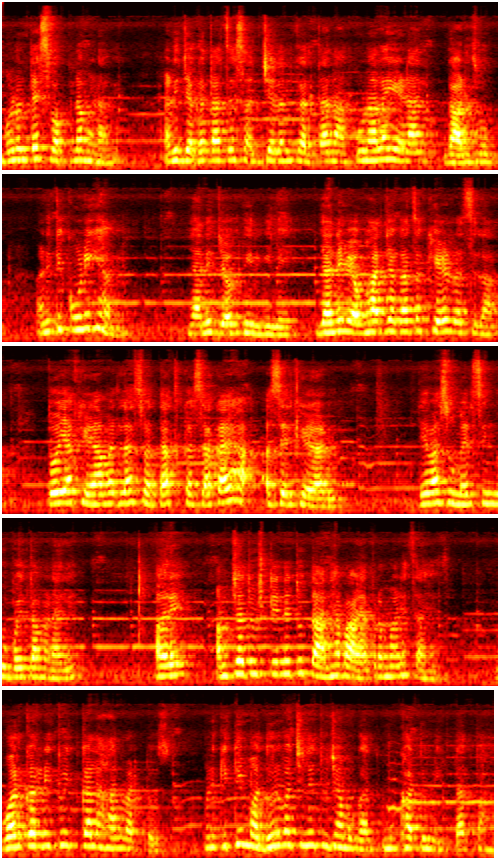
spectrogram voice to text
म्हणून ते स्वप्न म्हणावे. आणि जगताचे संचलन करताना कुणाला येणार गाढझोप आणि ती कुणी घ्यावी? ज्याने जग निर्मिले ज्याने व्यवहार जगाचा खेळ रचला तो या खेळामधला स्वतःच कसा काय हा असेल खेळाडू? तेव्हा सुमेरसिंग उभयता म्हणाले अरे आमच्या दृष्टीने तू तान्ह्या बाळ्याप्रमाणेच आहेस. वरकरणी तू इतका लहान वाटतोस. पण किती मधुर वचने तुझ्या मुखात मुखातून निघतात पहा.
